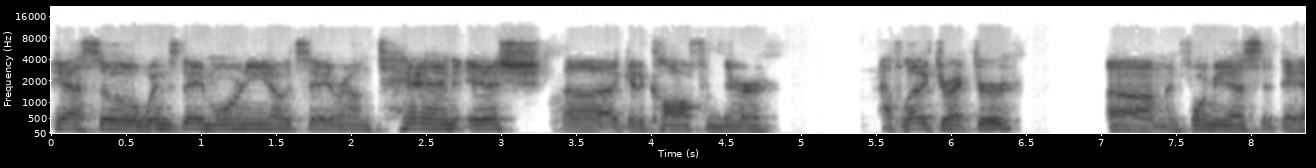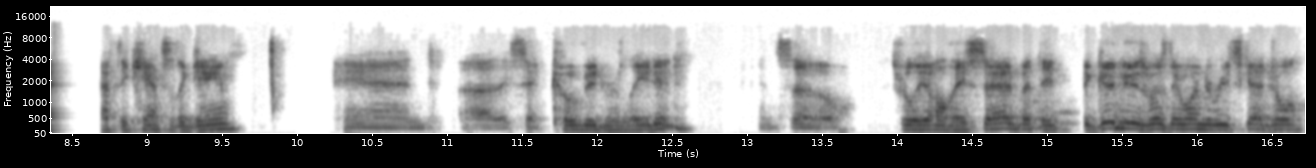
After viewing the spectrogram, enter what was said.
Yeah, so Wednesday morning, I would say around 10 ish, uh, I get a call from their athletic director um, informing us that they have to cancel the game. And uh, they said COVID related. And so it's really all they said. But they, the good news was they wanted to reschedule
